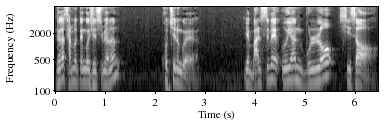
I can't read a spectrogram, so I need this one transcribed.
내가 잘못된 것이 있으면은 고치는 거예요. 이게 말씀에 의한 물로 씻어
